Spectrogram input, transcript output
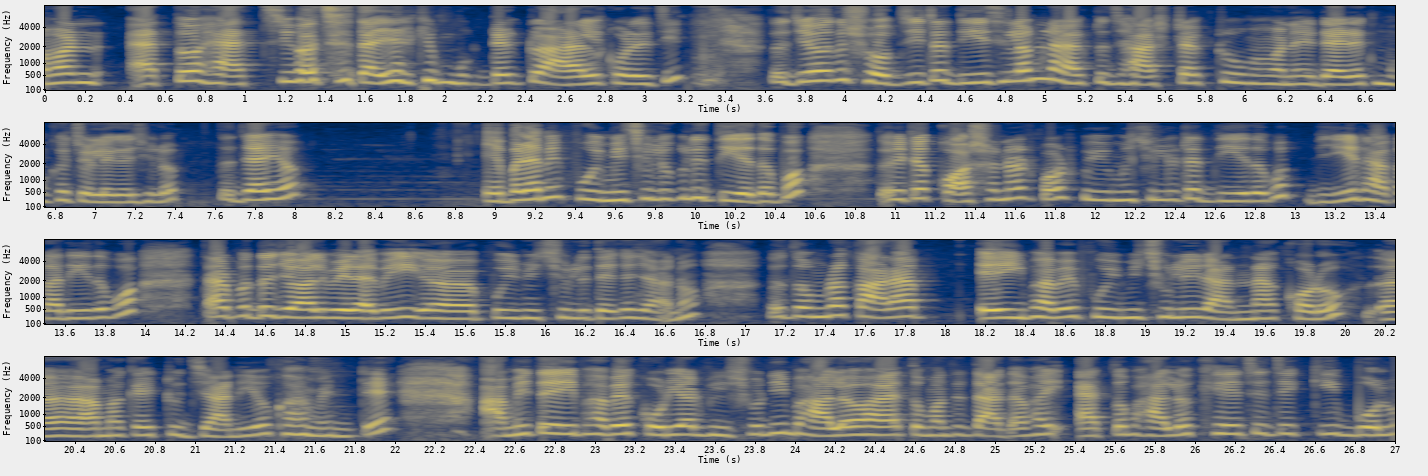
আমার এত হ্যাচি হচ্ছে তাই আর কি মুখটা একটু আড়াল করেছি। তো যেহেতু সবজিটা দিয়েছিলাম না, একটু ঝাঁসটা একটু মানে ডাইরেক্ট মুখে চলে গেছিল। তো যাই হোক, এবারে আমি পুঁই মিছুলিগুলি দিয়ে দেবো। তো এটা কষানোর পর পুঁই মিছুলিটা দিয়ে দেবো, দিয়ে ঢাকা দিয়ে দেবো। তারপর তো জল বেরাবেই পুঁই মিছুলি থেকে জানো। তো তোমরা কারা এইভাবে পুঁই মিছুলি রান্না করো আমাকে একটু জানিও কমেন্টে আমি তো এইভাবে করি আর ভীষণই ভালো হয়। তোমাদের দাদাভাই এত ভালো খেয়েছে যে কি বলব?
